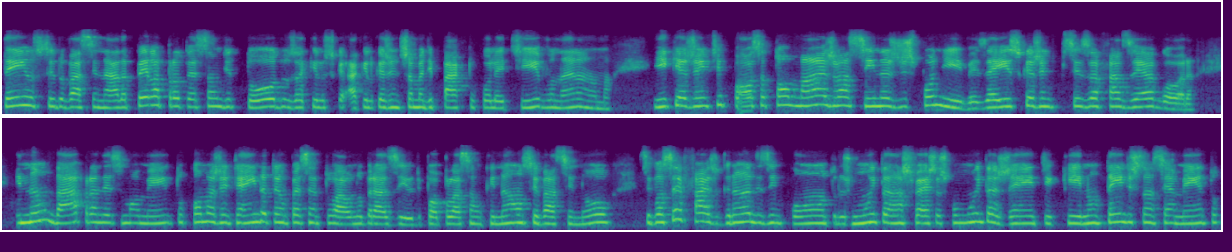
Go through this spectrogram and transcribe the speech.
tenham sido vacinadas pela proteção de todos, aquilo, aquilo que a gente chama de pacto coletivo, né, Nama? E que a gente possa tomar as vacinas disponíveis. É isso que a gente precisa fazer agora. E não dá para, nesse momento, como a gente ainda tem um percentual no Brasil de população que não se vacinou, se você faz grandes encontros, muitas festas com muita gente que não tem distanciamento,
